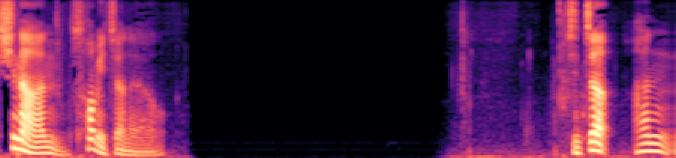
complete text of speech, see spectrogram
신안 섬 있잖아요. 진짜 한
